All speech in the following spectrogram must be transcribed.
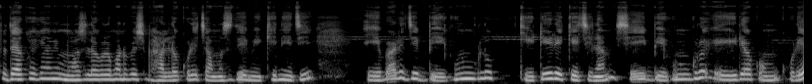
তো দেখো এখানে আমি মশলাগুলো মানে বেশ ভালো করে চামচ দিয়ে মেখে নিয়েছি। এবারে যে বেগুনগুলো কেটে রেখেছিলাম, সেই বেগুনগুলো এই রকম করে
